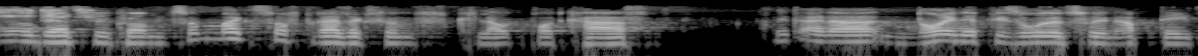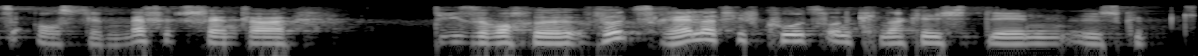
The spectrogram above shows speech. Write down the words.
Hallo und herzlich willkommen zum Microsoft 365 Cloud Podcast mit einer neuen Episode zu den Updates aus dem Message Center. Diese Woche wird es relativ kurz und knackig, denn es gibt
